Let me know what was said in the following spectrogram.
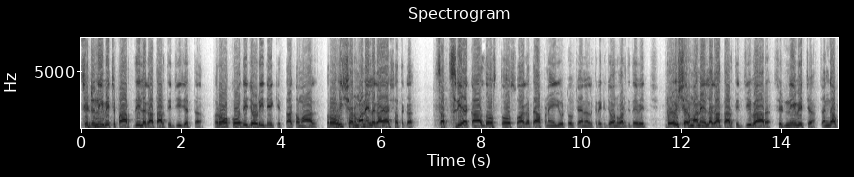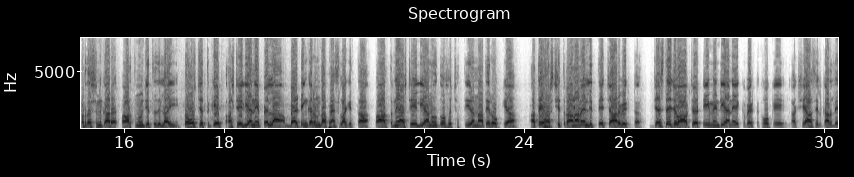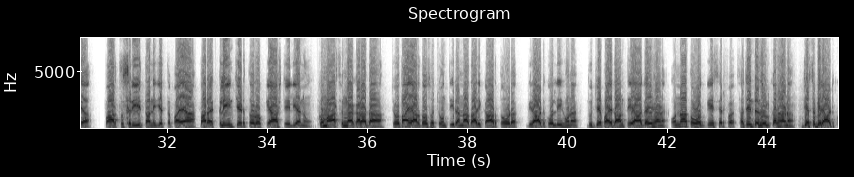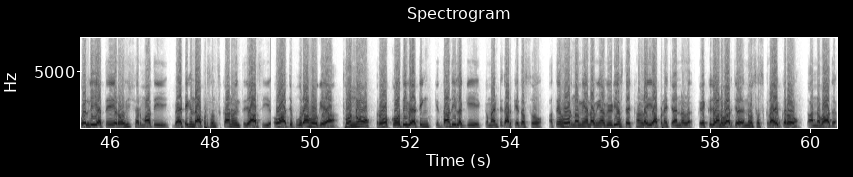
Sydney ਵਿੱਚ ਭਾਰਤ ਦੀ ਲਗਾਤਾਰ ਤੀਜੀ ਜਿੱਤ। ਰੋਕੋ ਦੀ ਜੋੜੀ ਨੇ ਕੀਤਾ ਕਮਾਲ। ਰੋਹਿਤ ਸ਼ਰਮਾ ਨੇ ਲਗਾਇਆ ਸ਼ਤਕ। ਸਤਿ ਸ੍ਰੀ ਅਕਾਲ ਦੋਸਤੋ, ਸਵਾਗਤ ਹੈ ਆਪਣੇ YouTube ਚੈਨਲ ਕ੍ਰਿਕ ਜੋਨ ਵਰਜ ਦੇ ਵਿੱਚ। ਰੋਹਿਤ ਸ਼ਰਮਾ ਨੇ ਲਗਾਤਾਰ ਤੀਜੀ ਵਾਰ ਸਿਡਨੀ ਵਿੱਚ ਚੰਗਾ ਪ੍ਰਦਰਸ਼ਨ ਕਰ ਭਾਰਤ ਨੂੰ ਜਿੱਤ ਦਿਲਾਈ। ਟੌਸ ਜਿੱਤ ਕੇ ਆਸਟ੍ਰੇਲੀਆ ਨੇ ਪਹਿਲਾਂ ਬੈਟਿੰਗ ਕਰਨ ਦਾ ਫੈਸਲਾ ਕੀਤਾ। ਭਾਰਤ ਨੇ ਆਸਟ੍ਰੇਲੀਆ ਨੂੰ 236 ਰਨਾਂ ਤੇ ਰੋਕਿਆ ਅਤੇ ਹਰਸ਼ਿਤ ਰਾਣਾ ਨੇ ਲਿੱਤੇ 4 ਵਿਕਟ। ਜਿਸ ਦੇ ਜਵਾਬ 'ਚ ਟੀਮ ਇੰਡੀਆ ਨੇ ਇੱਕ ਵਿਕਟ ਖੋ ਕੇ ਲਕਸ਼ ਹਾਸਿਲ ਕਰ ਲਿਆ। ਭਾਰਤ ਸਰੀਰ ਤਾਂ ਨਹੀਂ ਜਿੱਤ ਪਾਇਆ, ਪਰ ਕਲੀਨ ਚਿੱਟ ਤੋਂ ਰੋਕਿਆ ਆਸਟ੍ਰੇਲੀਆ ਨੂੰ। ਕੁਮਾਰ ਸੰਗਾਕਾਰਾ ਦਾ 14234 ਰਨਾਂ ਦਾ ਰਿਕਾਰਡ ਤੋੜ ਵਿਰਾਟ ਕੋਹਲੀ ਹੁਣ ਦੂਜੇ ਪਾਇਦਾਨ ਤੇ ਆ ਗਏ ਹਨ। ਉਹਨਾਂ ਤੋਂ ਅੱਗੇ ਸਿਰਫ ਸਚਿਨ ਤੇਂਦੁਲਕਰ ਹਨ। ਜਿਸ ਵਿਰਾਟ ਕੋਹਲੀ ਅਤੇ ਰੋਹਿਤ ਸ਼ਰਮਾ ਦੀ ਬੈਟਿੰਗ ਦਾ ਪ੍ਰਸ਼ੰਸਕਾਂ ਨੂੰ ਇੰਤਜ਼ਾਰ ਸੀ, ਉਹ ਅੱਜ ਪੂਰਾ ਹੋ ਗਿਆ। ਤੁਹਾਨੂੰ ਰੋਕ ਕੋ ਦੀ ਬੈਟਿੰਗ ਕਿੱਦਾਂ ਦੀ ਲੱਗੀ? ਕਮੈਂਟ ਕਰਕੇ ਦੱਸੋ। ਅਤੇ ਹੋਰ ਨਵੀਆਂ-ਨਵੀਆਂ ਵੀਡੀਓਜ਼ ਦੇਖਣ ਲਈ ਆਪਣੇ ਚੈਨਲ ਕ੍ਰਿਕ ਜੋਨ ਵਰਜ ਨੂੰ ਸਬਸਕ੍ਰਾਈਬ ਕਰੋ। ਧੰਨਵਾਦ।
